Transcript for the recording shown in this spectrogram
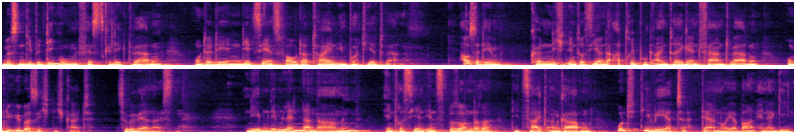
müssen die Bedingungen festgelegt werden, unter denen die CSV-Dateien importiert werden. Außerdem können nicht interessierende Attributeinträge entfernt werden, um die Übersichtlichkeit zu gewährleisten. Neben dem Ländernamen interessieren insbesondere die Zeitangaben und die Werte der erneuerbaren Energien.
